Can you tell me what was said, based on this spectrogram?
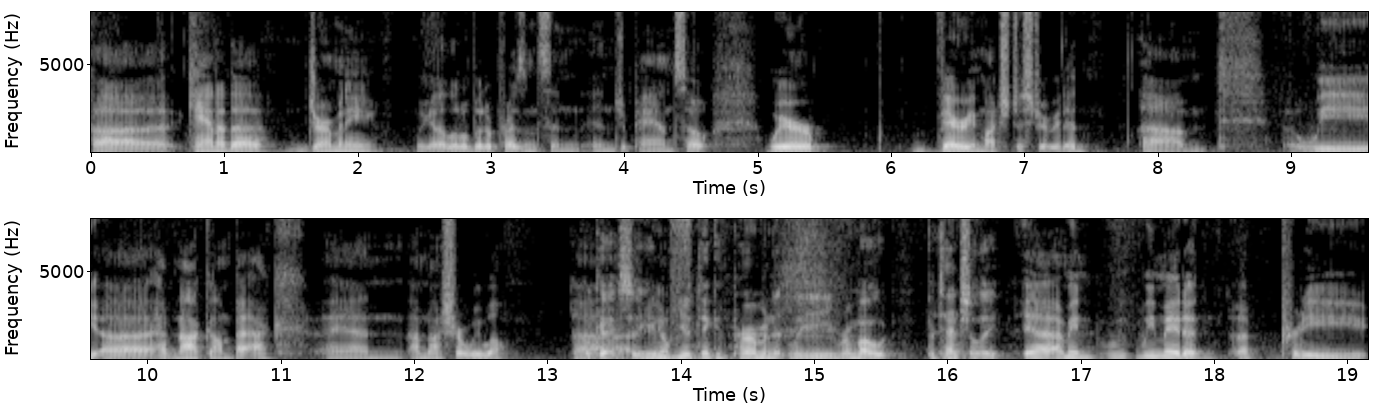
uh, Canada, Germany. We got a little bit of presence in, in Japan. So we're very much distributed. Um, we uh, have not gone back, and I'm not sure we will. Okay, Uh, so you, know, you're thinking permanently remote, potentially. yeah, I mean, we, we made a, a pretty,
